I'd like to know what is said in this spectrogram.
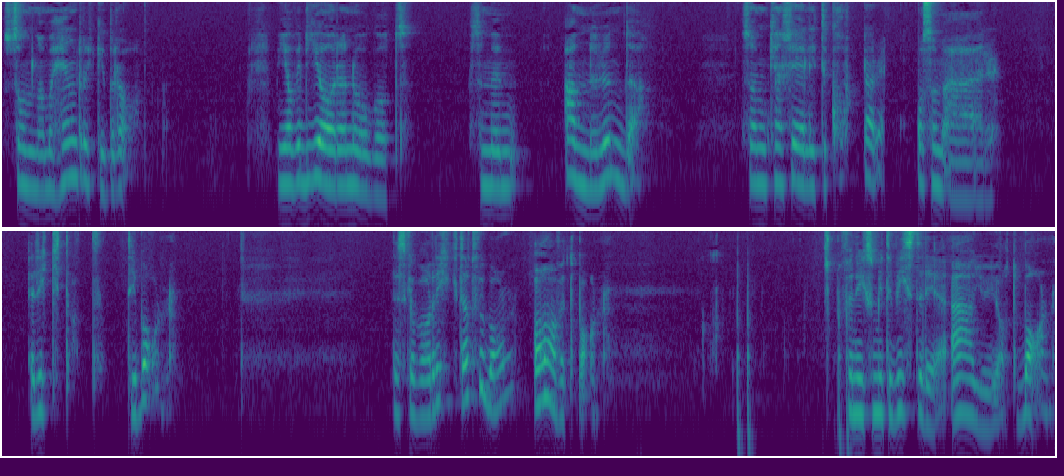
Somna med Henrik är bra. Men jag vill göra något som är annorlunda. Som kanske är lite kortare och som är riktat till barn. Det ska vara riktat för barn, av ett barn. För ni som inte visste det är ju jag ett barn.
